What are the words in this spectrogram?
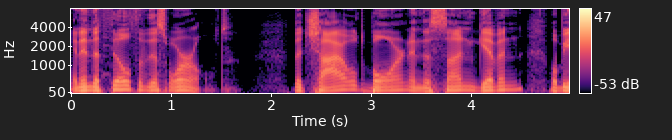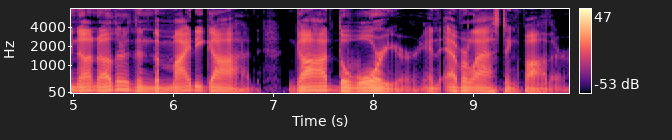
and in the filth of this world. The child born and the son given will be none other than the mighty God, God the warrior and everlasting Father.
